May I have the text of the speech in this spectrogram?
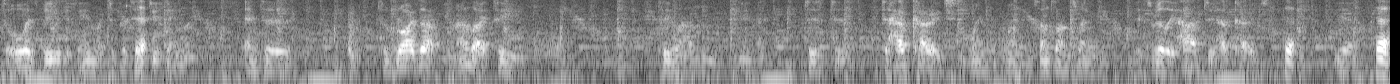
to, to always be with your family, to protect Yeah. your family, and to to rise up. You know, like to to um, you know, to to to have courage when when sometimes when it's really hard to have courage. Yeah. Yeah. Yeah.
